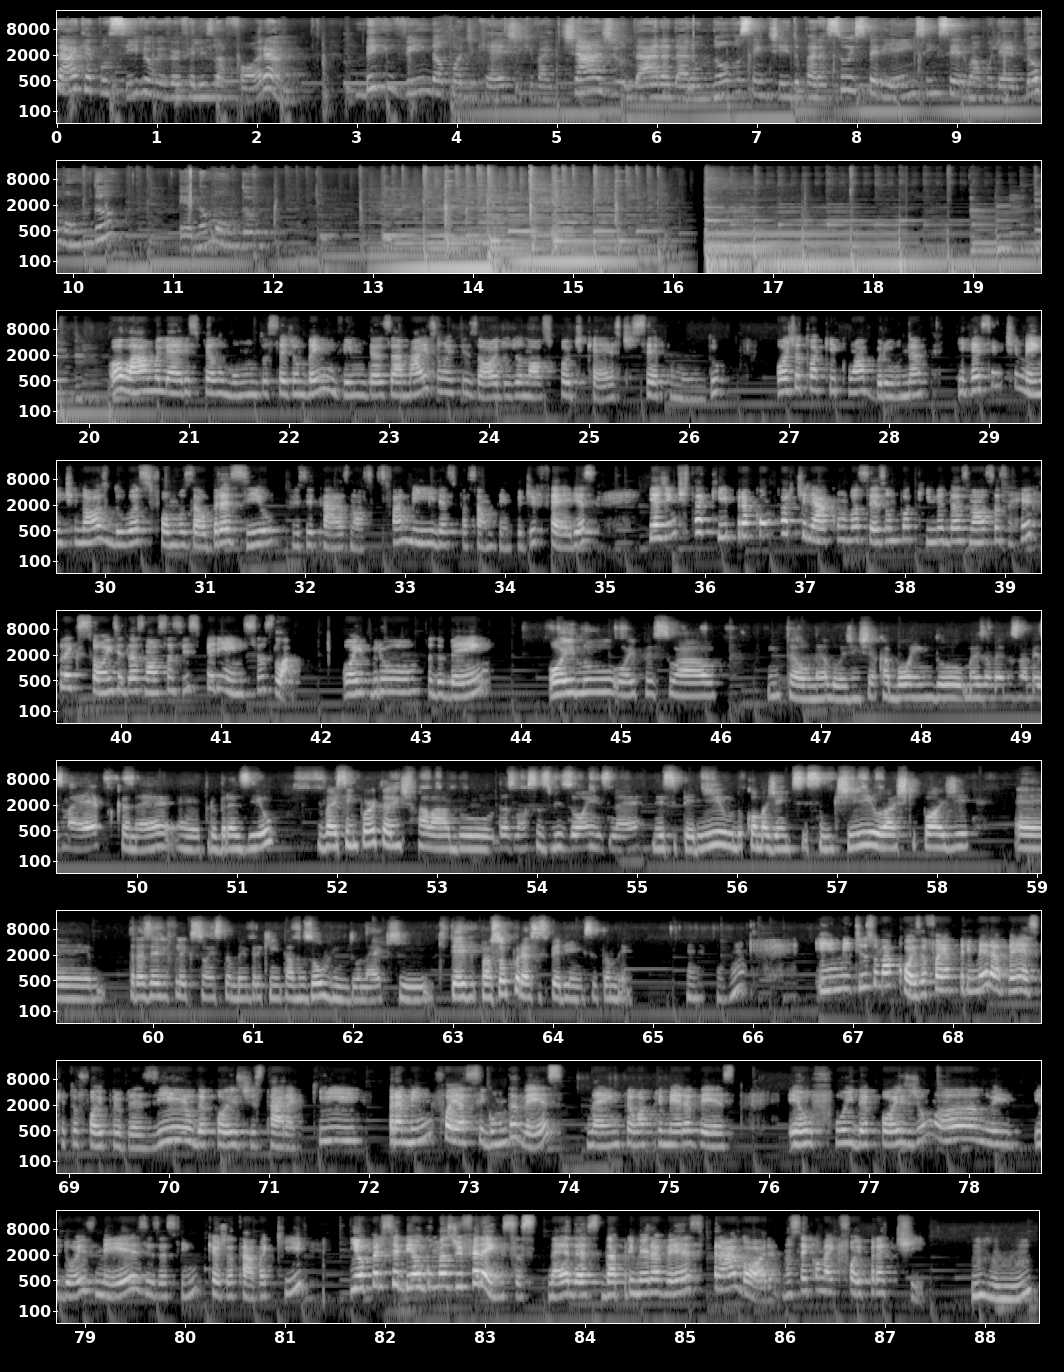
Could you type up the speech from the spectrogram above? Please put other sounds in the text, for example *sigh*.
Será que é possível viver feliz lá fora? Bem-vindo ao podcast que vai te ajudar a dar um novo sentido para a sua experiência em ser uma mulher do mundo e no mundo. Olá, mulheres pelo mundo, sejam bem-vindas a mais um episódio do nosso podcast Ser do Mundo. Hoje eu tô aqui com a Bruna e recentemente nós duas fomos ao Brasil visitar as nossas famílias, passar um tempo de férias e a gente está aqui para compartilhar com vocês um pouquinho das nossas reflexões e das nossas experiências lá. Oi, Bru, tudo bem? Oi, Lu, oi, pessoal. Então, né, Lu, a gente acabou indo mais ou menos na mesma época, né, é, para o Brasil. Vai ser importante falar do, das nossas visões, né, nesse período, como a gente se sentiu. Eu acho que pode é, trazer reflexões também para quem está nos ouvindo, né, que, que teve, passou por essa experiência também. Uhum. E me diz uma coisa, foi a primeira vez que tu foi para o Brasil depois de estar aqui? Para mim foi a segunda vez, né? Então a primeira vez eu fui depois de um ano e, e dois meses, assim, que eu já estava aqui, e eu percebi algumas diferenças, né, da, da primeira vez para agora. Não sei como é que foi para ti. Uhum.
